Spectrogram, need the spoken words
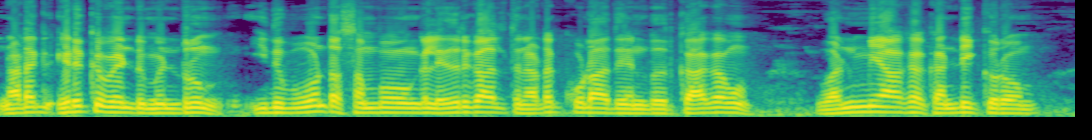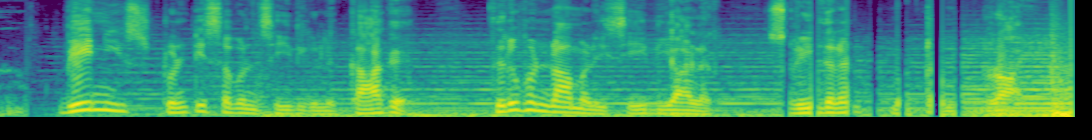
நட எடுக்க வேண்டும் என்றும் இது போன்ற சம்பவங்கள் எதிர்காலத்தில் நடக்கக்கூடாது என்பதற்காகவும் வன்மையாக கண்டிக்கிறோம். வி நியூஸ் டுவெண்ட்டி செவன் செய்திகளுக்காக திருவண்ணாமலை செய்தியாளர் ஸ்ரீதரன் மற்றும் ராய்.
